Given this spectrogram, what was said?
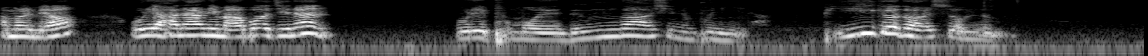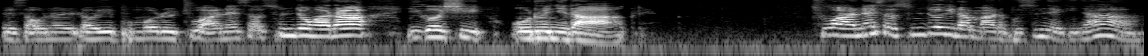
하물며 우리 하나님 아버지는 우리 부모에 능가하시는 분입니다. 비교도 할 수 없는 분. 그래서 오늘 너희 부모를 주 안에서 순종하라 이것이 옳으니라 그래. 주 안에서 순종이란 말은 무슨 얘기냐?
